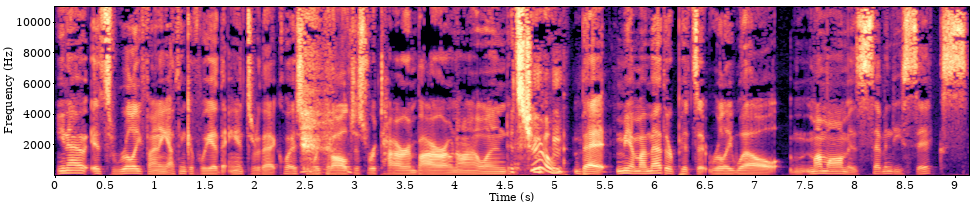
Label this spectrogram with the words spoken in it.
You know, it's really funny. I think if we had the answer to that question, we could all just retire and buy our own island. It's true. but me and my mother puts it really well. My mom is 76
